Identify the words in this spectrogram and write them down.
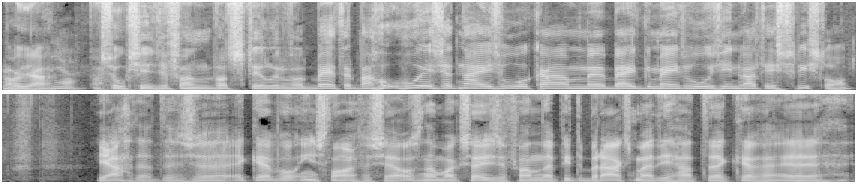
oh ja, ja. als ook zitten van wat stiller, wat beter. Maar hoe, hoe is het nou Oerkaam bij de gemeente? Hoe is in wat is Friesland? Ja, dat is, uh, ik heb wel inslaan zelfs. Nou mag ik zeggen van uh, Pieter Braaksma, die had ik, uh,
